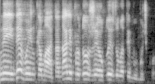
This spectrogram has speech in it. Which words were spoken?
не йде в воєнкомат, а далі продовжує облизувати бубочку.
